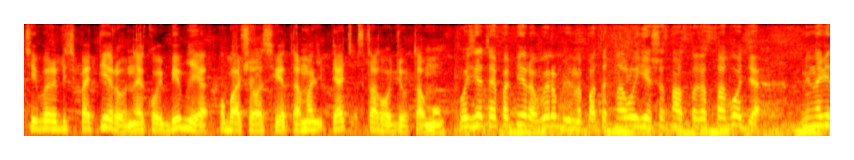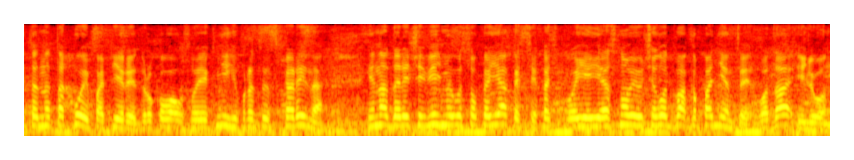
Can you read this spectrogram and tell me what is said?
ці вырабіць паперу, на якой біблія убачыла свет амаль 5 стагоддзяў таму. Вось гэтая папера выраблена па тэхналогіі 16 стагоддзя. Менавіта на такой паперы друкаваў свае кнігі Францыск Карына. Яна, дарэчы, вельмі высокай якасці, хоць у яе аснове ўсяго два кампаненты вада і лён.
